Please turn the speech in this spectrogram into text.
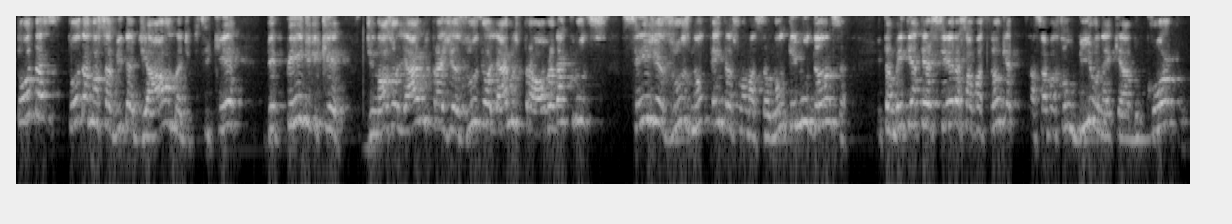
todas, toda a nossa vida de alma, de psique, depende de quê? De nós olharmos para Jesus e olharmos para a obra da cruz. Sem Jesus não tem transformação, não tem mudança. E também tem a terceira salvação, que é a salvação bio, né, que é a do corpo,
